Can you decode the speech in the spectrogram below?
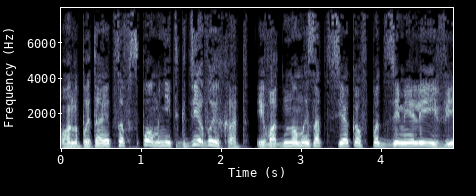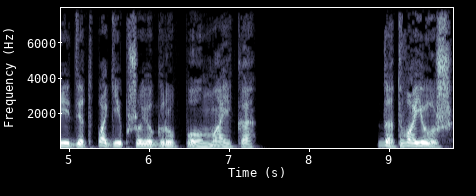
Он пытается вспомнить, где выход, и в одном из отсеков подземелий видит погибшую группу Майка. «Да твою ж!»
